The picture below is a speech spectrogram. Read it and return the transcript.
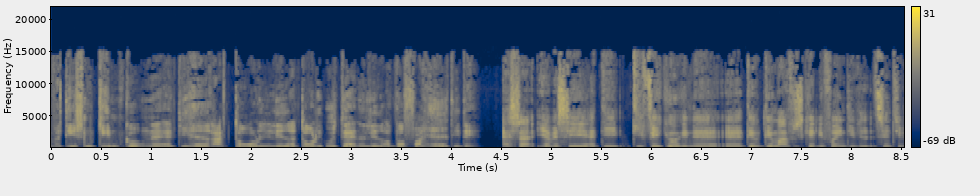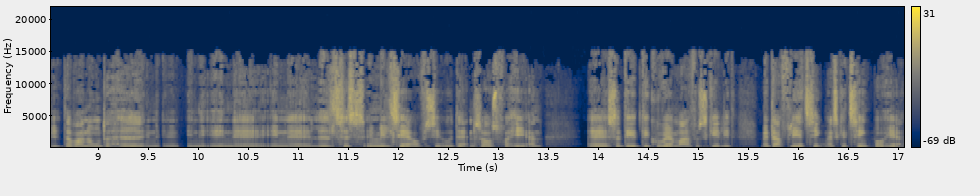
var det sådan gennemgående, at de havde ret dårlige ledere, dårligt uddannede ledere, og hvorfor havde de det? Altså, jeg vil sige, at de, de fik jo en... Øh, øh det, det er meget forskelligt fra individ til individ. Der var nogen, der havde en, en, en, en, øh, en øh, ledelses, en militær officeruddannelse også fra hæren. Øh, så det, det kunne være meget forskelligt. Men der er flere ting, man skal tænke på her.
